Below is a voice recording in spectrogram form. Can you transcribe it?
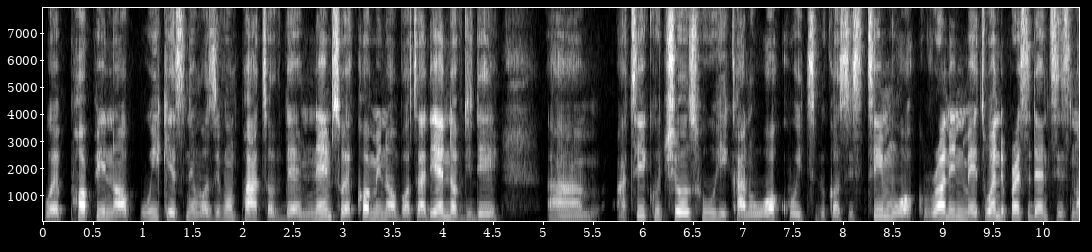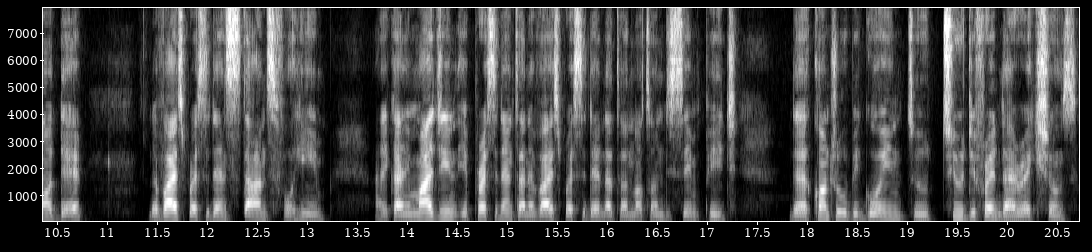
were popping up. Wike's name was even part of them. Names were coming up, but at the end of the day, um, Atiku chose who he can work with because his teamwork, running mates. When the president is not there, the vice president stands for him. And you can imagine a president and a vice president that are not on the same page. The country will be going to two different directions.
